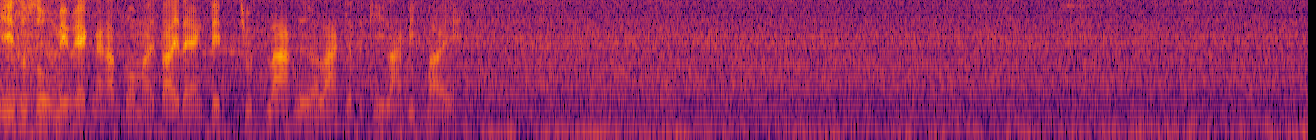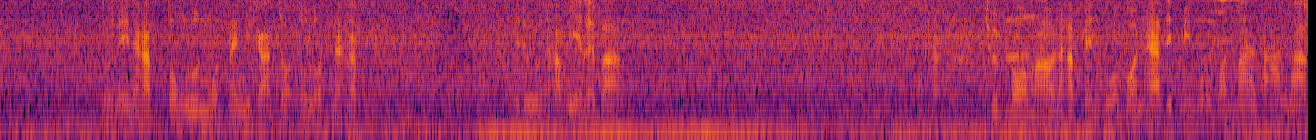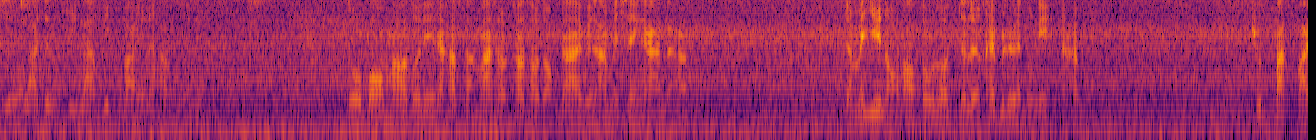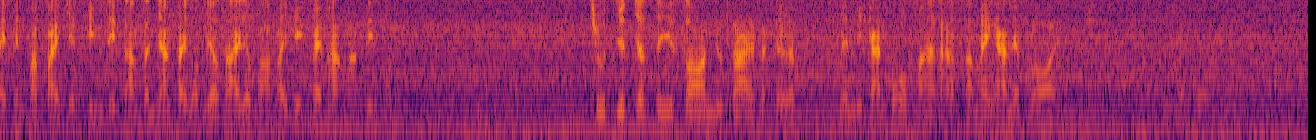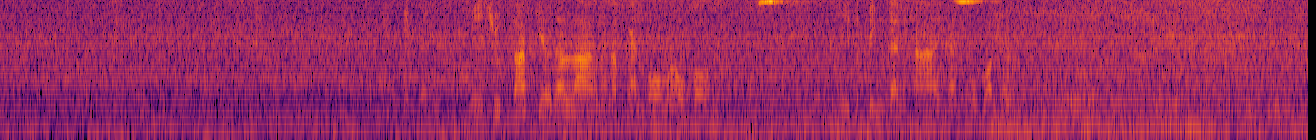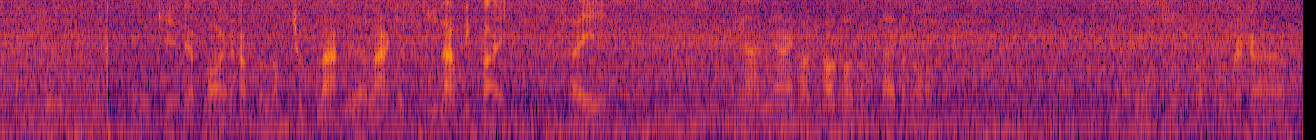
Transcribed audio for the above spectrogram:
อีซูซูมิวเอ็กนะครับ ตัวใหม่ป้ายแดงติดชุดลากเรือ ลากเจ็ตสกี ลากบิ๊กไบค์ตัวนี้นะครับ ตรงรุ่นหมดไม่มีการเจาะตัวรถนะครับ ไปดูนะครับ มีอะไรบ้าง ชุดบอลเมาส์นะครับ เป็นหัวบอล 50 มิลหัวบอลมาตรฐานลากเรือ ลากเจ็ตสกี ลากบิ๊กไบค์นะครับตัวนี้ ตัวบอลเมาส์ตัวนี้นะครับ สามารถถอดเข้าถอดออกได้เวลาไม่ใช่งานนะครับ จะไม่ยื่นออกนอกตัวรถจะเหลือแค่บริเวณตรงนี้นะครับ ชุดปลั๊กไฟเป็นปลั๊กไฟ 7 พิน ติดตามสัญญาณไฟรถเลี้ยวซ้ายเลี้ยวขวาไฟเบรกไฟผ่าหมากติดหมด ชุดยึดจะซีซ่อนอยู่ใต้สเกิร์ตไม่มีการโผล่ออกมานะครับทำให้งานเรียบร้อย มีชุดตับเกียร์ด้านล่างนะครับการบอเมาส์ก่อนมีสปริงกันคายการหัวบอลหลังโอเคเรียบร้อยนะครับสำหรับชุดลากเรือลากเจสกีลากบิ๊กไบค์ใช้งานง่ายถอดเข้าถอดออกได้ตลอด โอเค ขอบคุณนะครับ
